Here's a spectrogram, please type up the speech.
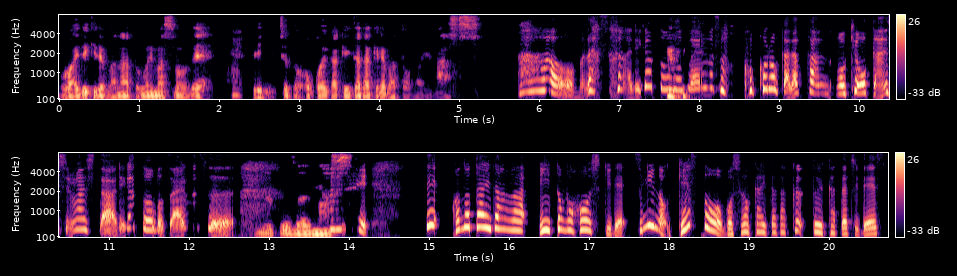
お会いできればなと思いますので、はいぜひちょっとお声掛けいただければと思います。ああ、大村さん、ありがとうございます。心から感、もう共感しました。ありがとうございます。ありがとうございます。はい。で、この対談はいいとも方式で次のゲストをご紹介いただくという形です。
